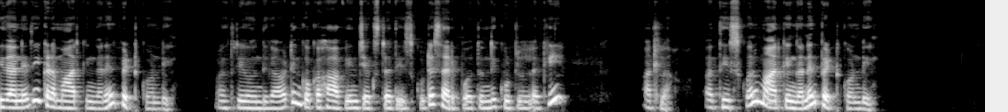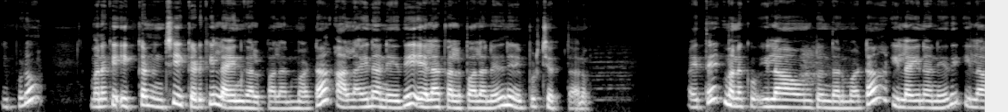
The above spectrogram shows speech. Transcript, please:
ఇది అనేది ఇక్కడ మార్కింగ్ అనేది పెట్టుకోండి. మనకు త్రీ ఉంది కాబట్టి ఇంకొక హాఫ్ ఇంచ్ ఎక్స్ట్రా తీసుకుంటే సరిపోతుంది కుట్లకి అట్లా. తీసుకొని మార్కింగ్ అనేది పెట్టుకోండి. ఇప్పుడు మనకి ఇక్కడ నుంచి ఇక్కడికి లైన్ కలపాలన్నమాట. ఆ లైన్ అనేది ఎలా కలపాలనేది నేను ఇప్పుడు చెప్తాను. అయితే మనకు ఇలా ఉంటుందన్నమాట. ఈ లైన్ అనేది ఇలా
